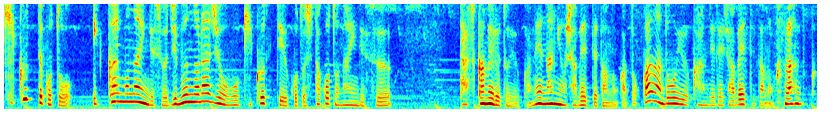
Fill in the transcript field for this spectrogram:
聞くってこと一回もないんですよ。自分のラジオを聞くっていうことしたことないんです。確かめるというかね何を喋ってたのかとかどういう感じで喋ってたのかなとか。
